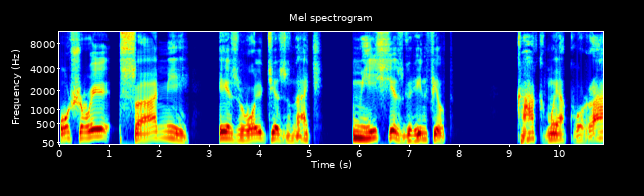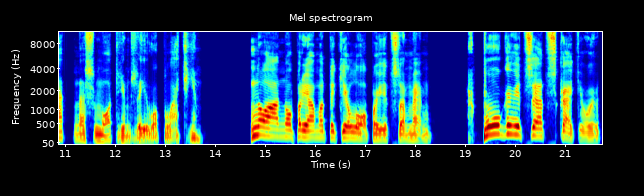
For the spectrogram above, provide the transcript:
«Уж вы сами извольте знать, миссис Гринфилд, как мы аккуратно смотрим за его платьем. Но оно прямо-таки лопается, мэм. Пуговицы отскакивают.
